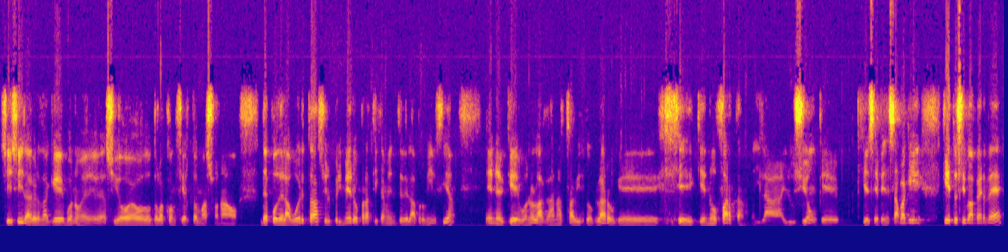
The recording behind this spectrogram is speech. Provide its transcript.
Sí, sí, la verdad que bueno, ha sido de los conciertos más sonados después de la huerta, ha sido el primero prácticamente de la provincia en el que bueno las ganas está visto claro que, que, no faltan y la ilusión que, que se pensaba que, que, esto se iba a perder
